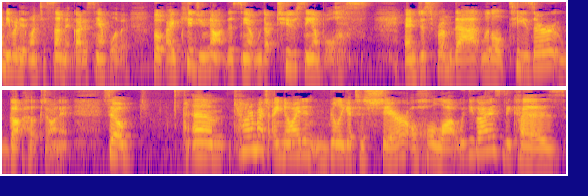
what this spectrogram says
anybody that went to Summit got a sample of it. But I kid you not, this sam- we got two samples. And just from that little teaser, got hooked on it. So um, Countermatch, I know I didn't really get to share a whole lot with you guys because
